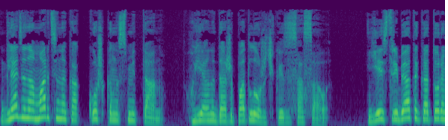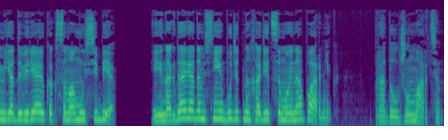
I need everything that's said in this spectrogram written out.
глядя на Мартина, как кошка на сметану. У Яны даже под ложечкой засосала. «Есть ребята, которым я доверяю как самому себе, и иногда рядом с ней будет находиться мой напарник», — продолжил Мартин.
